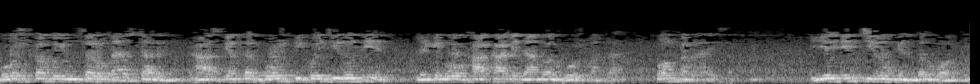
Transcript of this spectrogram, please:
گوشت کا کوئی عنصر ہوتا ہے اس چارے میں؟ گھاس کے اندر گوشت کی کوئی چیز ہوتی ہے، لیکن وہ کھا کھا کے جانور گوشت بن رہا ہے۔ کون کر رہا ہے سب یہ ان چیزوں کے اندر غور کر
